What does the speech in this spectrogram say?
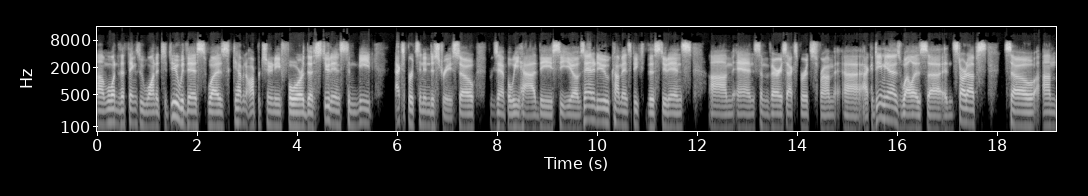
um, one of the things we wanted to do with this was have an opportunity for the students to meet experts in industry. So, for example, we had the CEO of Xanadu come and speak to the students, um, and some various experts from uh, academia as well as uh, in startups. So, um,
